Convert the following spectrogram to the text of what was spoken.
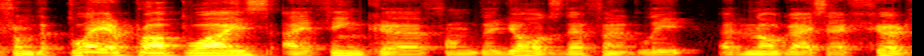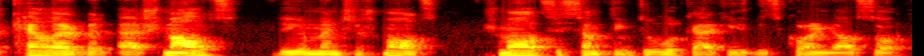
from the player prop wise, I think uh, from the Yotes, definitely. I don't know, guys. I heard Keller, but uh, Schmaltz, do you mention Schmaltz? Schmaltz is something to look at. He's been scoring also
